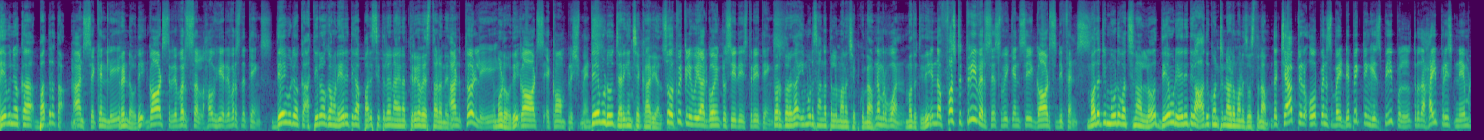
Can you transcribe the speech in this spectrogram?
దేవుని యొక్క భద్రత And secondly, రెండవది God's reversal, how he reversed the things. దేవుడి యొక్క తిరోగమనం ఏ రీతిగా పరిస్థితులను ఆయన తిరగవేస్తాడనేది And thirdly, మూడవది God's accomplishments. దేవుడు జరిగించే కార్యాలు So quickly we are going to see these three things. త్వర త్వరగా ఈ మూడు సంగతులు మనం చెప్పుకుందాం Number one, మొదటిది in the first three verses we can see God's defense. మొదటి మూడు వచనాల్లో దేవుడు ఏ రీతిగా ఆదుకుంటున్నాడో మనం చూస్తున్నాం The chapter opens by depicting his people through the high priest named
